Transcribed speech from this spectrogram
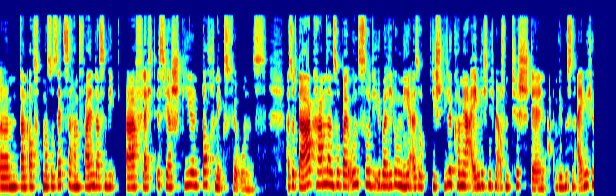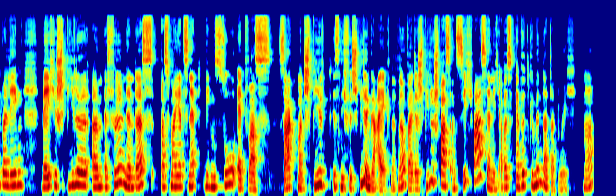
ähm, dann auch mal so Sätze haben fallen lassen wie, ah, vielleicht ist ja Spielen doch nichts für uns. Also da kam dann so bei uns so die Überlegung, nee, also die Spiele können wir ja eigentlich nicht mehr auf den Tisch stellen. Wir müssen eigentlich überlegen, welche Spiele ähm, erfüllen denn das, dass man jetzt nicht wegen so etwas sagt, man spielt, ist nicht fürs Spielen geeignet, ne? weil der Spielespaß an sich war es ja nicht, aber es, er wird gemindert dadurch. Ne?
